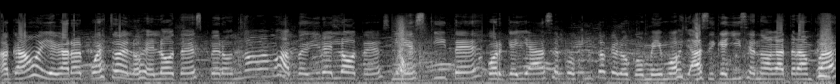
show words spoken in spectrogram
Acabamos de llegar al puesto de los elotes, pero no vamos a pedir elotes ni esquite porque ya hace poquito que lo comimos, así que Gise no haga trampa.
